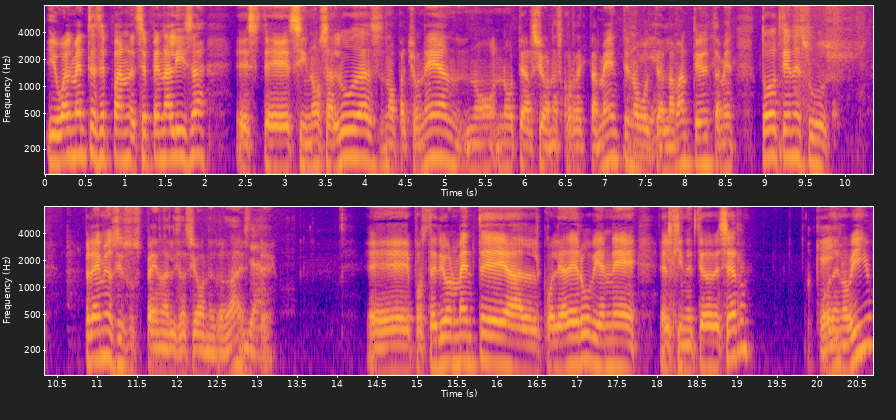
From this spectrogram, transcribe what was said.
Igualmente se, pan- se penaliza este, si no saludas, no pachoneas, no, no te arcionas correctamente, no volteas la mano, tiene también, todo tiene sus premios y sus penalizaciones, ¿verdad? Este, eh, posteriormente al coleadero viene el jineteo de becerro o de novillo.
